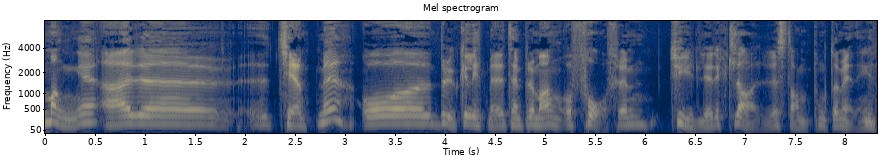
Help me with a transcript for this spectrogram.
mange er eh, tjent med å bruke litt mer temperament og få frem tydeligere, klarere standpunkt og meninger.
